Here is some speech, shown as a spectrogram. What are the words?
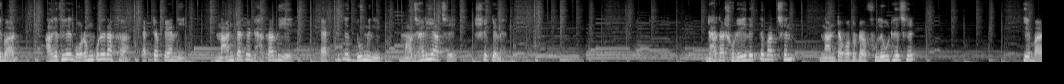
এবার আগে থেকে গরম করে রাখা একটা প্যানে নানটাকে ঢাকা দিয়ে এক থেকে দু মিনিট মাঝারি আছে সেঁকে নেন। ঢাকা সরিয়েই দেখতে পাচ্ছেন নানটা কতটা ফুলে উঠেছে। এবার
